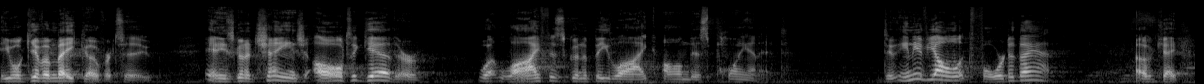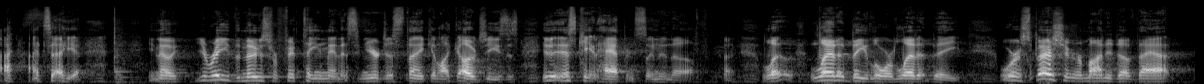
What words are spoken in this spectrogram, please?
He will give a makeover to. And he's going to change altogether what life is going to be like on this planet. Do any of y'all look forward to that? Okay, I, I tell you, you know, you read the news for 15 minutes and you're just thinking, like, oh, Jesus, this can't happen soon enough. Let, let it be, Lord, let it be. We're especially reminded of that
